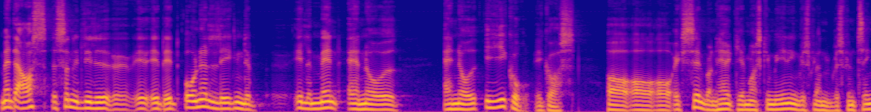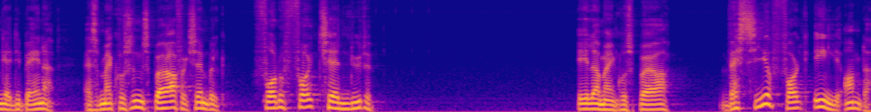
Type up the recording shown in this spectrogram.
Men der er også sådan et lille, øh, et, et underliggende element af noget, af noget ego, ikke også? og, og, og eksemplerne her giver måske mening, hvis man, hvis man tænker i de baner. Altså man kunne sådan spørge for eksempel, får du folk til at lytte? Eller man kunne spørge, hvad siger folk egentlig om dig,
